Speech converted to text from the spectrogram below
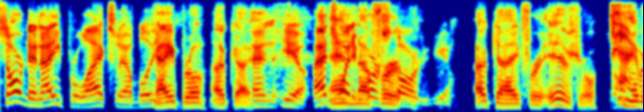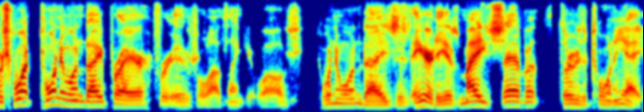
Started in April, actually, I believe. April? Okay. And yeah, that's when it uh, first for- started. Yeah. Okay, for Israel. It was what 21 day prayer for Israel, I think it was. 21 days. Is- Here it is, May 7th through the 28th.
